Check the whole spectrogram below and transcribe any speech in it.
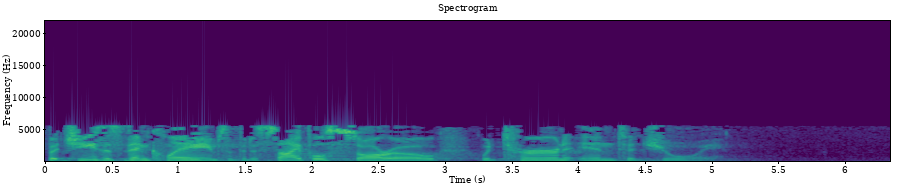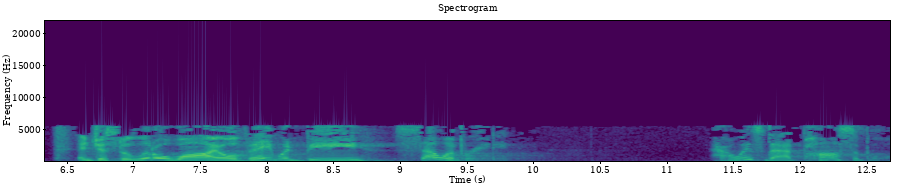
But Jesus then claims that the disciples' sorrow would turn into joy. In just a little while, they would be celebrating. How is that possible?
